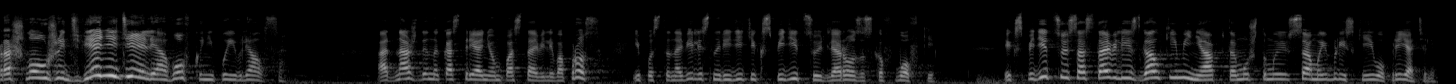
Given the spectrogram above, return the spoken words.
Прошло уже две недели, а Вовка не появлялся. Однажды на костре о нем поставили вопрос и постановили снарядить экспедицию для розысков Вовки. Экспедицию составили из Галки и меня, потому что мы самые близкие его приятели.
